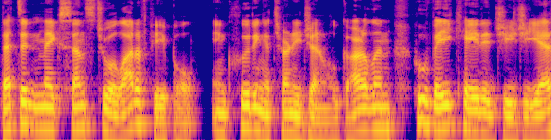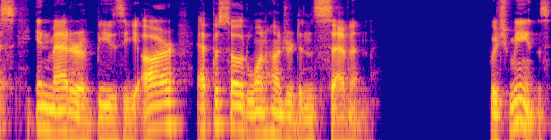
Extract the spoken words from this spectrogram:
That didn't make sense to a lot of people, including Attorney General Garland, who vacated GGS in matter of BZR, episode 107 which means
